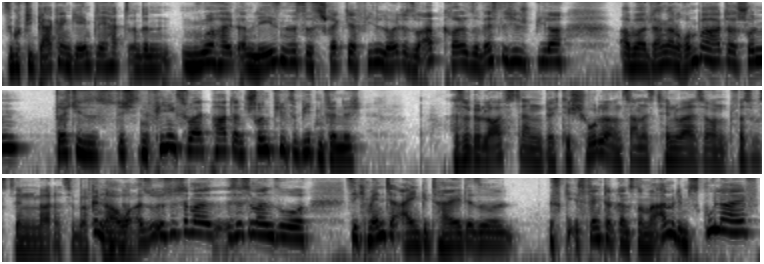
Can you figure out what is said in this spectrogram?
so gut wie gar kein Gameplay hat und dann nur halt am Lesen ist. Das schreckt ja viele Leute so ab, gerade so westliche Spieler. Aber Danganronpa hat da schon durch dieses, durch diesen Phoenix Wright Part dann schon viel zu bieten, finde ich. Also du läufst dann durch die Schule und sammelst Hinweise und versuchst den Mörder zu überführen. Genau, also es ist immer, es ist immer in so Segmente eingeteilt. Also es, es fängt halt ganz normal an mit dem School Life,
